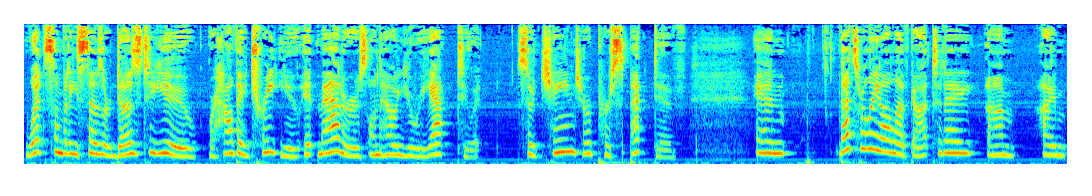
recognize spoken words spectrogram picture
what somebody says or does to you or how they treat you, it matters on how you react to it. So change your perspective and that's really all I've got today. Um, I'm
